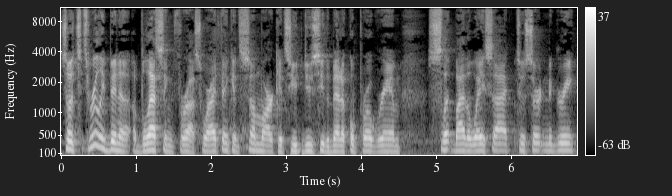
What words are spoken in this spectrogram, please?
So it's, it's really been a, a blessing for us, where I think in some markets you do see the medical program slip by the wayside to a certain degree.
